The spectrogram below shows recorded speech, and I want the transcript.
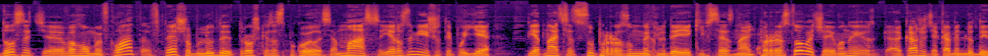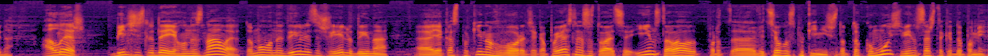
досить е, вагомий вклад в те, щоб люди трошки заспокоїлися. Маси. Я розумію, що типу є 15 суперрозумних людей, які все знають про Арестовича, і вони е, кажуть, яка він людина. Але ж більшість людей його не знали, тому вони дивляться, що є людина, яка спокійно говорить, яка пояснює ситуацію, і їм ставало від цього спокійніше. Тобто комусь він все ж таки допоміг.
